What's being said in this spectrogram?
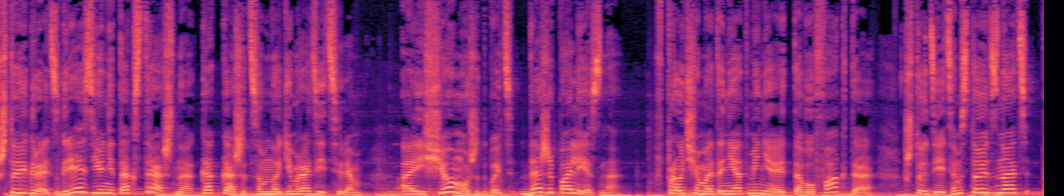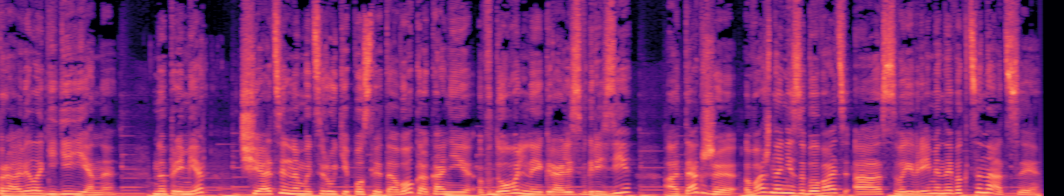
что играть с грязью не так страшно, как кажется многим родителям, а еще, может быть, даже полезно. Впрочем, это не отменяет того факта, что детям стоит знать правила гигиены. Например, тщательно мыть руки после того, как они вдоволь наигрались в грязи, а также важно не забывать о своевременной вакцинации,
